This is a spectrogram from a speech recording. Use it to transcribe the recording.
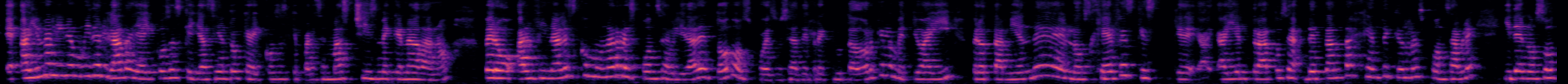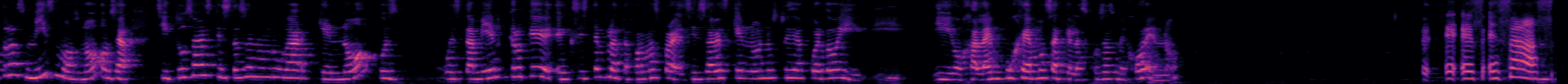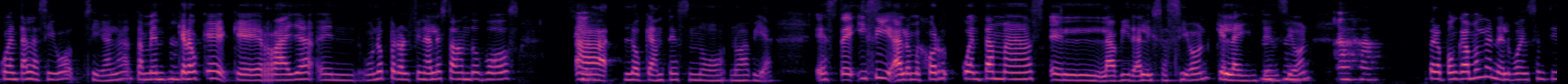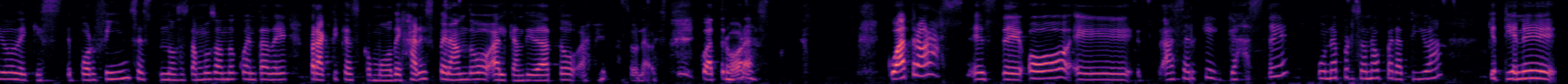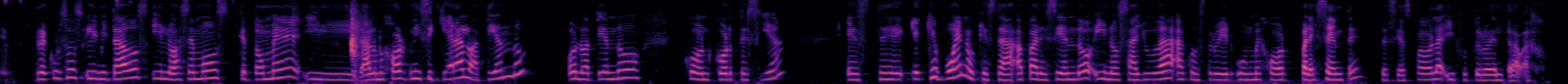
Eh, hay una línea muy delgada y hay cosas que ya siento que hay cosas que parecen más chisme que nada, ¿no? Pero al final es como una responsabilidad de todos, pues, o sea, del reclutador que lo metió ahí, pero también de los jefes que, que hay el trato, o sea, de tanta gente que es responsable y de nosotros mismos, ¿no? O sea, si tú sabes que estás en un lugar que no, pues pues también creo que existen plataformas para decir, sabes que no, no estoy de acuerdo y, y, y ojalá empujemos a que las cosas mejoren, ¿no? E, e, es, esas cuentas las sigo, síganla. También creo que, que, raya en uno, pero al final está dando voz a lo que antes no, no había. Este, y sí, a lo mejor cuenta más el, la viralización que la intención. Ajá. Pero pongámoslo en el buen sentido de que por fin nos estamos dando cuenta de prácticas como dejar esperando al candidato, a mí pasó una vez, cuatro horas. Cuatro horas, este, o eh, hacer que gaste una persona operativa que tiene recursos limitados y lo hacemos que tome y a lo mejor ni siquiera lo atiendo o lo atiendo con cortesía. Este, qué bueno que está apareciendo y nos ayuda a construir un mejor presente, decías Paola, y futuro del trabajo.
